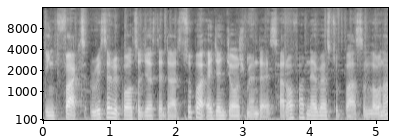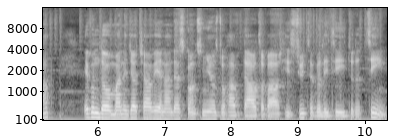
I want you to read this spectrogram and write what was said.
In fact, recent reports suggested that super agent George Mendes had offered Neves to Barcelona, even though manager Xavi Hernandez continues to have doubts about his suitability to the team.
